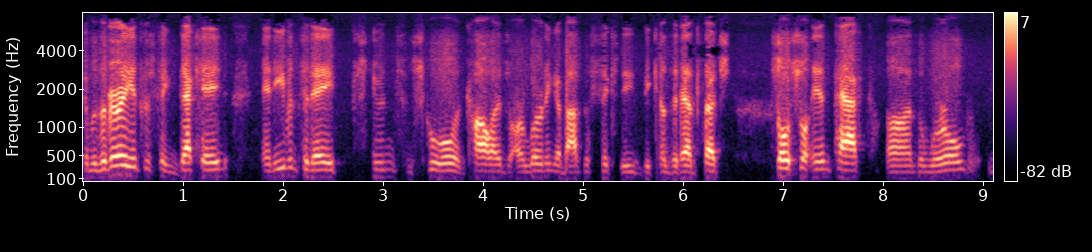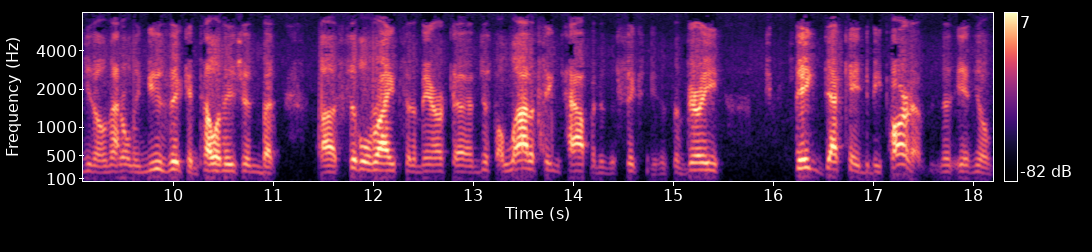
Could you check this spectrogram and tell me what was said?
it was a very interesting decade, and even today, students in school and college are learning about the 60s because it had such social impact on the world. You know, not only music and television, but uh, civil rights in America, and just a lot of things happened in the 60s. It's a very big decade to be part of, you know,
